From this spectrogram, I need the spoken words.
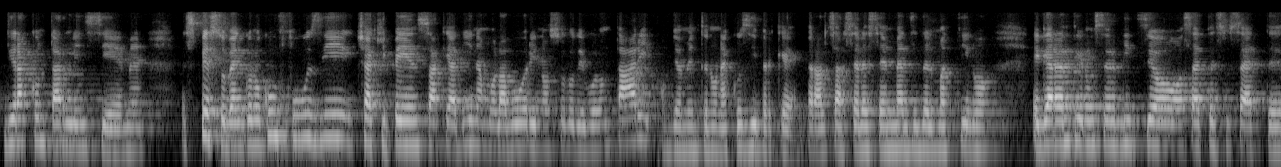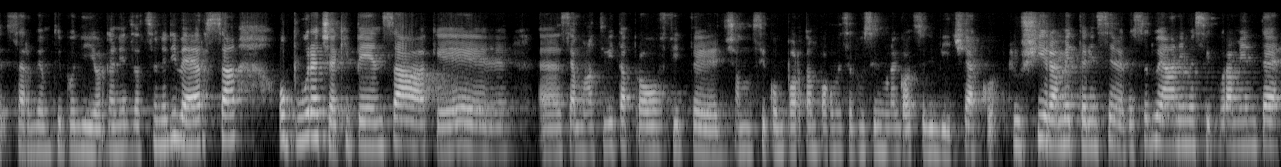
di raccontarle insieme. Spesso vengono confusi, c'è chi pensa che a Dinamo lavorino solo dei volontari, ovviamente non è così perché per alzarsi alle sei e mezza del mattino e garantire un servizio 7 su 7 serve un tipo di organizzazione diversa, oppure c'è chi pensa che eh, siamo un'attività profit e diciamo, si comporta un po' come se fossimo un negozio di bici. Ecco, riuscire a mettere insieme queste due anime sicuramente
